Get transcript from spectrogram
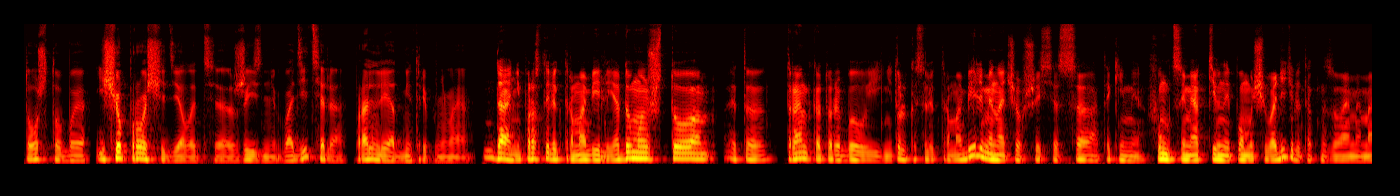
то, чтобы еще проще делать э, жизнь водителя. Правильно ли я, Дмитрий, понимаю? Да, не просто электромобили. Я думаю, что это тренд, который был и не только с электромобилями, начавшийся с такими функциями активной помощи водителю, так называемыми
